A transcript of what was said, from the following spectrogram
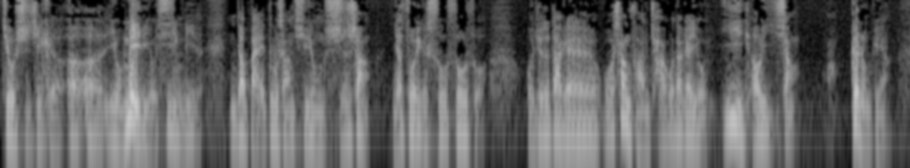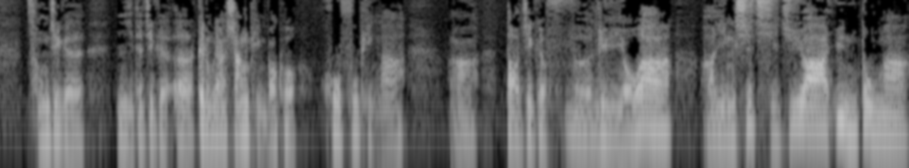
就是这个呃呃有魅力有吸引力的，你到百度上去用时尚，你要做一个搜搜索，我觉得大概我上次好像查过，大概有一条以上啊，各种各样，从这个你的这个呃各种各样商品，包括护肤品啊啊，到这个呃旅游啊啊饮食起居啊运动啊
